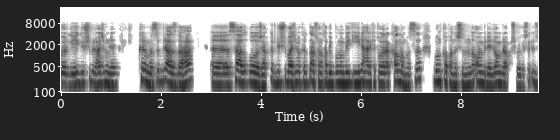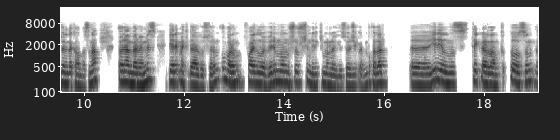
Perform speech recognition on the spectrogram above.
bölgeyi güçlü bir hacimle kırması biraz daha e, sağlıklı olacaktır. Güçlü bacımı kırdıktan sonra tabii bunun bir iğne hareket olarak kalmaması mum kapanışının da 11.50-11.60 bölgesinin üzerinde kalmasına önem vermemiz gerekmekte değerli dostlarım. Umarım faydalı ve verimli olmuştur. Şimdilik Kimmer'la ilgili söyleyeceklerim bu kadar. Ee, yeni yılınız tekrardan kutlu olsun. Ee,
